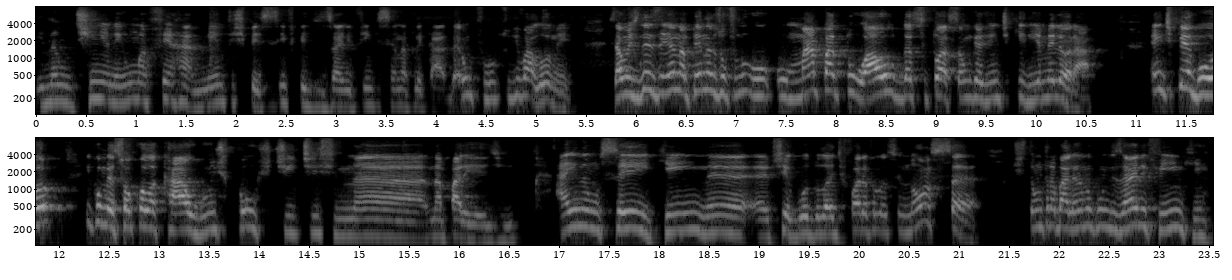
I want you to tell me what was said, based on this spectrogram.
e não tinha nenhuma ferramenta específica de design thinking sendo aplicada. Era um fluxo de valor mesmo. Estávamos desenhando apenas o, o, o mapa atual da situação que a gente queria melhorar. A gente pegou e começou a colocar alguns post-its na, na parede. Aí não sei quem né, chegou do lado de fora e falou assim: Nossa, estão trabalhando com design thinking.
